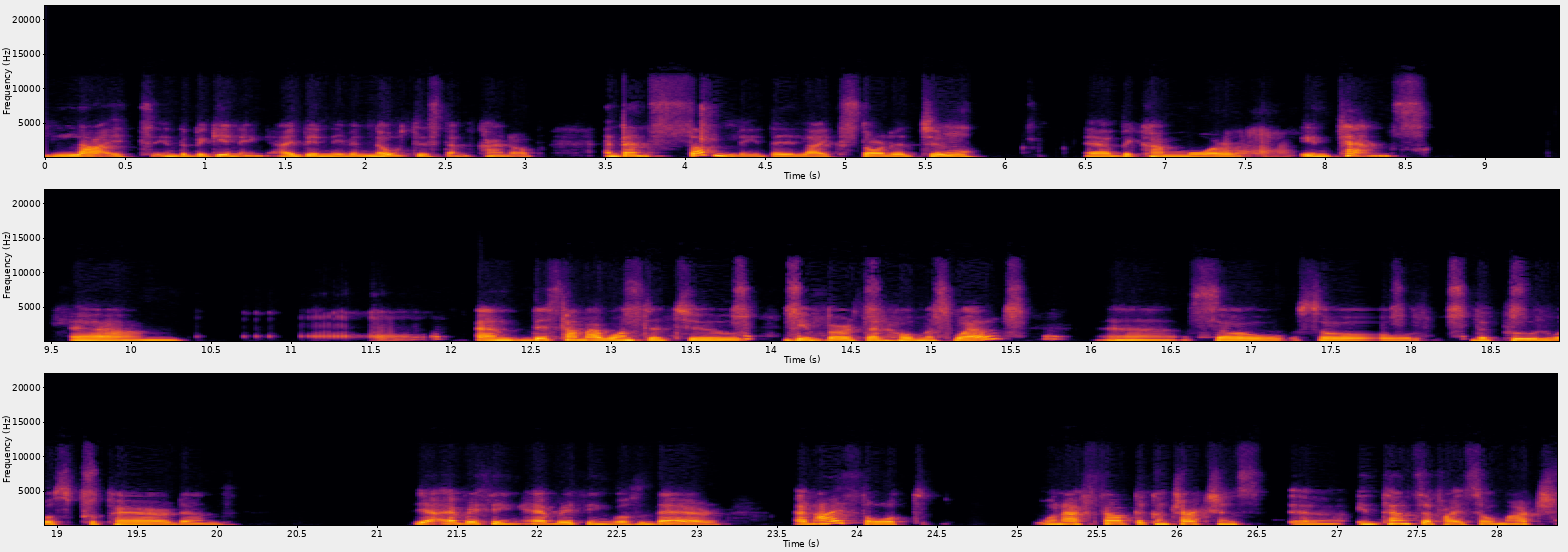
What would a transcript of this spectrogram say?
light in the beginning. I didn't even notice them, kind of, and then suddenly they like started to uh, become more intense. Um, and this time I wanted to give birth at home as well. Uh, so so the pool was prepared and yeah everything everything was there and i thought when i felt the contractions uh, intensify so much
